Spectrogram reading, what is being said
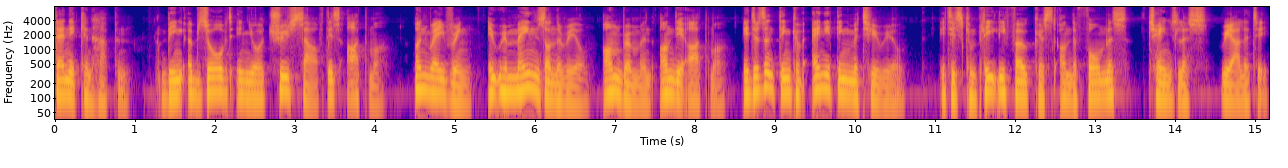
Then it can happen. Being absorbed in your true self, this Atma. Unwavering, it remains on the real, on Brahman, on the Atma. It doesn't think of anything material. It is completely focused on the formless, changeless reality.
